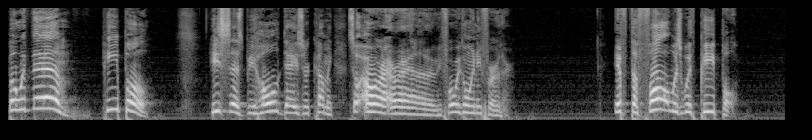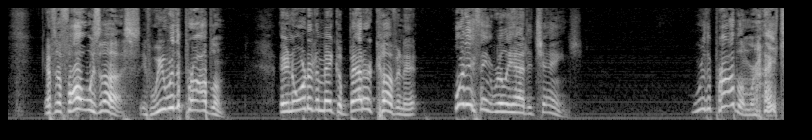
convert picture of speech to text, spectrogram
but with them, people. He says, Behold, days are coming. So, all right, all right, all right, before we go any further, if the fault was with people, if the fault was us, if we were the problem, in order to make a better covenant, what do you think really had to change? We're the problem, right?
